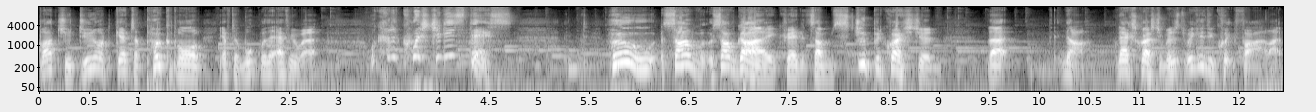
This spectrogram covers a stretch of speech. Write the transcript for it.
but you do not get a Pokeball. You have to walk with it everywhere. What kind of question is this? Who? Some some guy created some stupid question that. Nah. Next question. We're just we're gonna do quick fire like.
